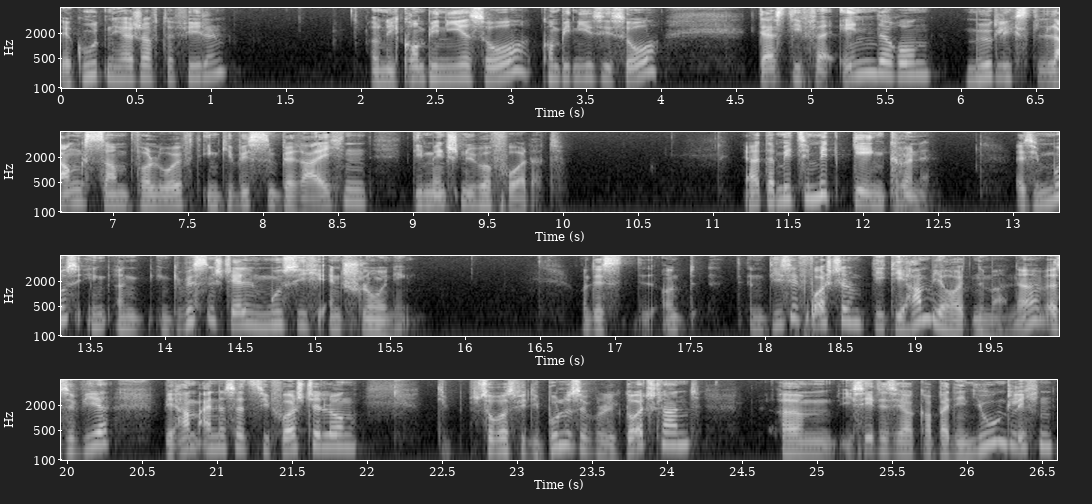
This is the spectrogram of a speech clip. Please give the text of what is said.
der guten Herrschaft der vielen, und ich kombiniere so, kombiniere sie so, dass die Veränderung möglichst langsam verläuft in gewissen Bereichen, die Menschen überfordert. Ja, damit sie mitgehen können. Also ich muss in, in gewissen Stellen muss ich entschleunigen. Und, das, und diese Vorstellung, die, die haben wir heute nicht mehr. Ne? Also wir, wir haben einerseits die Vorstellung, die, sowas wie die Bundesrepublik Deutschland, ähm, ich sehe das ja gerade bei den Jugendlichen,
